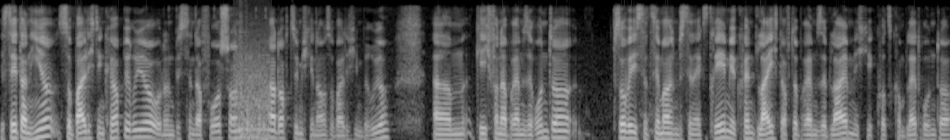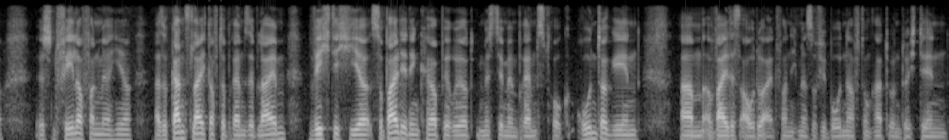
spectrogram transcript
Ihr seht dann hier, sobald ich den Körper berühre oder ein bisschen davor schon, ja doch, ziemlich genau, sobald ich ihn berühre, ähm, gehe ich von der Bremse runter. So wie ich es jetzt hier mache, ein bisschen extrem. Ihr könnt leicht auf der Bremse bleiben. Ich gehe kurz komplett runter. Ist ein Fehler von mir hier. Also ganz leicht auf der Bremse bleiben. Wichtig hier, sobald ihr den Körper berührt, müsst ihr mit dem Bremsdruck runtergehen, ähm, weil das Auto einfach nicht mehr so viel Bodenhaftung hat und durch den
